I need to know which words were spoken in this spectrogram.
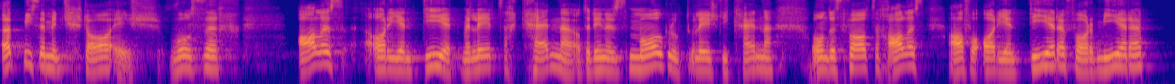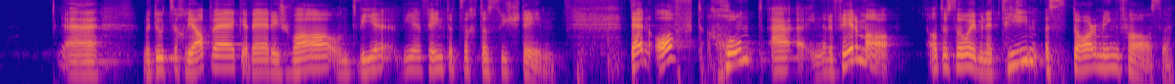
etwas am Entstehen ist, wo sich alles orientiert. Man lernt sich kennen. Oder in einer Small Group, du lernst dich kennen. Und es fällt sich alles an orientieren, formieren. Äh, man tut sich ein bisschen abwägen, wer ist was und wie, wie findet sich das System. Dann oft kommt äh, in einer Firma oder so, in einem Team, eine Storming-Phase.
